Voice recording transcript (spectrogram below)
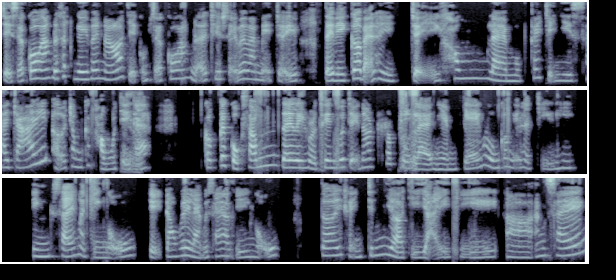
chị sẽ cố gắng để thích nghi với nó chị cũng sẽ cố gắng để chia sẻ với ba mẹ chị. Tại vì cơ bản thì chị không làm một cái chuyện gì sai trái ở trong cái phòng của chị dạ cả cái cuộc sống daily routine của chị nó rất là nhàm chán luôn có nghĩa là chị đi yên sáng là chị ngủ chị trong cái đi làm buổi sáng là chị đi ngủ tới khoảng 9 giờ chị dậy chị à, ăn sáng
